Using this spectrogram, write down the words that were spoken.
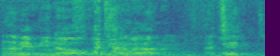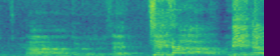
그 다음에 민우 파이팅 하는 거야. 알지? 하나, 둘, 셋. 틴탑 민우 파이팅!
